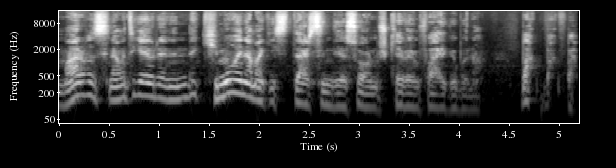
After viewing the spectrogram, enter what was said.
Marvel sinematik evreninde kimi oynamak istersin diye sormuş Kevin Feige bunu. Bak bak bak.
